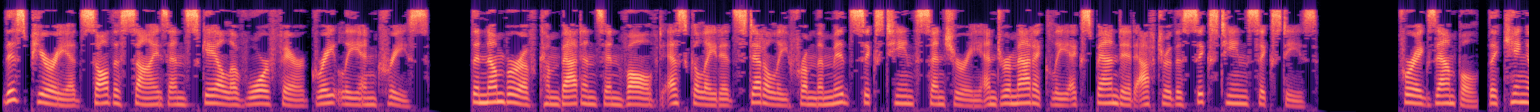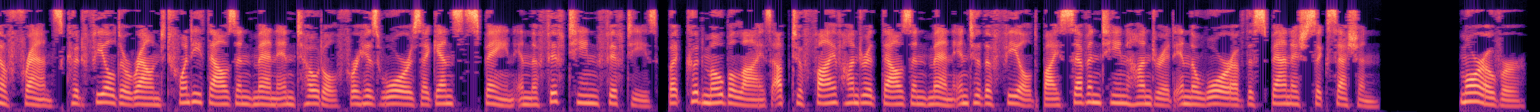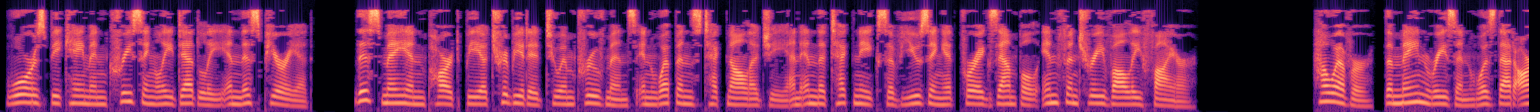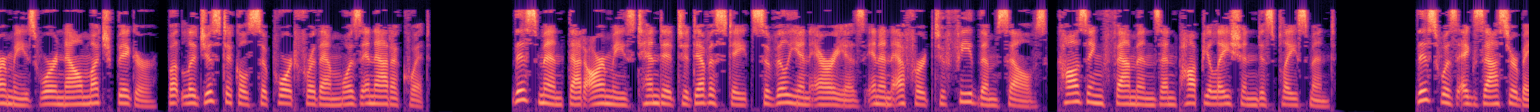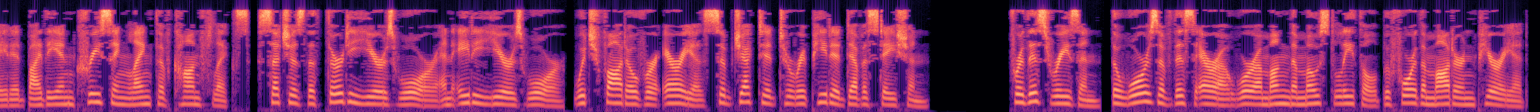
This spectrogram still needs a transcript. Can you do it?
This period saw the size and scale of warfare greatly increase. The number of combatants involved escalated steadily from the mid-16th century and dramatically expanded after the 1660s. For example, the King of France could field around 20,000 men in total for his wars against Spain in the 1550s, but could mobilize up to 500,000 men into the field by 1700 in the War of the Spanish Succession. Moreover, wars became increasingly deadly in this period. This may in part be attributed to improvements in weapons technology and in the techniques of using it for example infantry volley fire. However, the main reason was that armies were now much bigger, but logistical support for them was inadequate. This meant that armies tended to devastate civilian areas in an effort to feed themselves, causing famines and population displacement. This was exacerbated by the increasing length of conflicts, such as the Thirty Years' War and Eighty Years' War, which fought over areas subjected to repeated devastation. For this reason, the wars of this era were among the most lethal before the modern period.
